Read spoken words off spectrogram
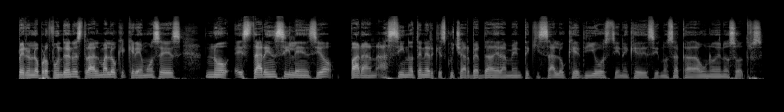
pero en lo profundo de nuestra alma lo que queremos es no estar en silencio para así no tener que escuchar verdaderamente quizá lo que Dios tiene que decirnos a cada uno de nosotros.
